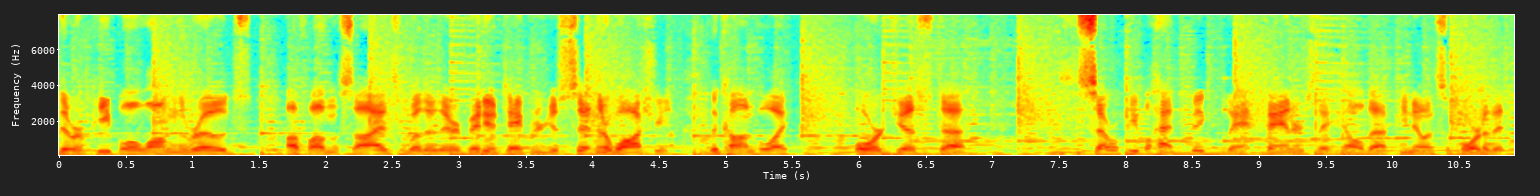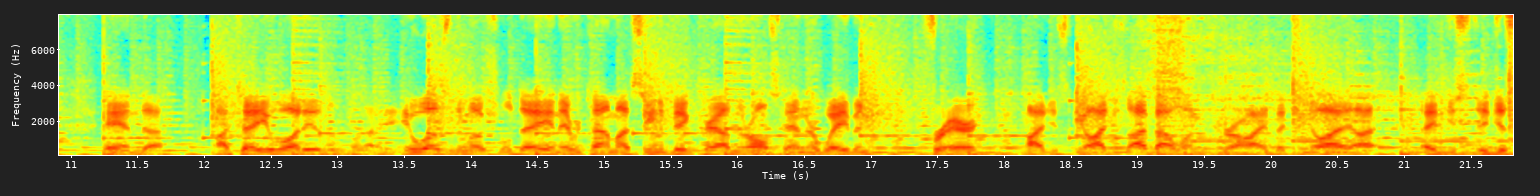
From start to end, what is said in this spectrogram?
there were people along the roads, up on the sides, whether they were videotaping or just sitting there watching the convoy, or just uh, several people had big banners they held up, you know, in support of it. And uh, I tell you what, it, it was an emotional day, and every time I've seen a big crowd and they're all standing there waving for Eric, I just, you know, I just, I about wanted to cry, but you know, I, I, I just, I just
